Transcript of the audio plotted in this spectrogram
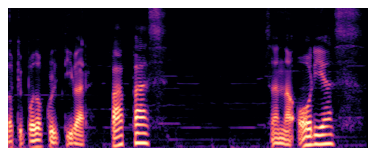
Lo que puedo cultivar. Papas. Zanahorias.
